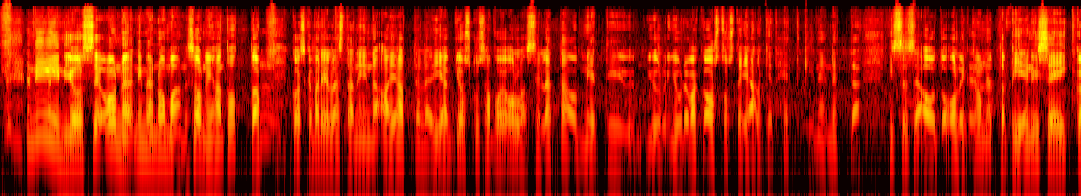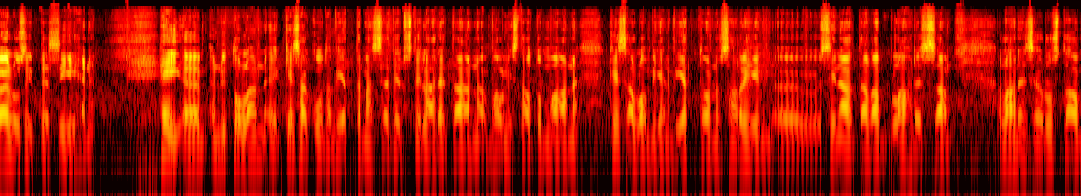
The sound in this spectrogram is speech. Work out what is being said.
niin, jos se on nimenomaan, se on ihan totta, mm. koska välillä sitä niin ajattelee. Ja joskus voi olla sillä, että miettii juuri vaikka ostosten jälkeen, että hetkinen, että missä se auto olikaan, Kyllä. mutta pieni seikkailu sitten siihen. Hei, äh, nyt ollaan kesäkuuta viettämässä ja tietysti lähdetään valmistautumaan kesälomien viettoon. Sari, äh, sinä täällä Lahdessa, Lahden, seudusta,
